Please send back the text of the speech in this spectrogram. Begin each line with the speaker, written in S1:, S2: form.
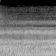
S1: Oh.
